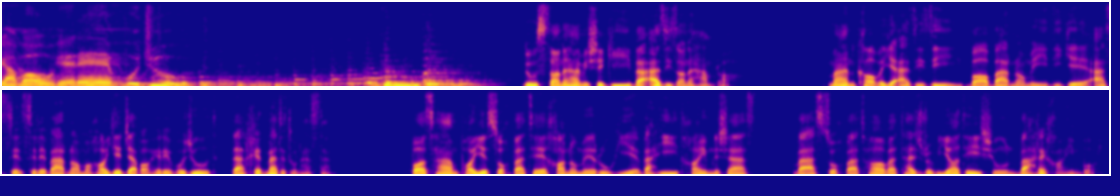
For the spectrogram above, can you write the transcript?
جواهر وجود. دوستان همیشگی و عزیزان همراه. من کاوه عزیزی با برنامه دیگه از سلسله برنامه های جواهر وجود در خدمتتون هستم. باز هم پای صحبت خانم روحی وحید خواهیم نشست و از صحبتها و تجربیات ایشون بهره خواهیم برد.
